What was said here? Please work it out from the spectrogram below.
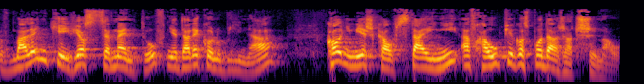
W maleńkiej wiosce Mentów, niedaleko Lublina, koń mieszkał w stajni, a w chałupie gospodarza trzymał.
